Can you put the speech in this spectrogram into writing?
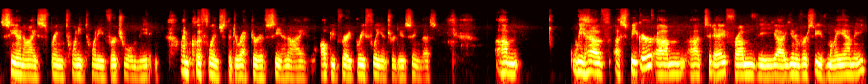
CNI Spring 2020 virtual meeting. I'm Cliff Lynch, the director of CNI. I'll be very briefly introducing this. Um, we have a speaker um, uh, today from the uh, University of Miami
